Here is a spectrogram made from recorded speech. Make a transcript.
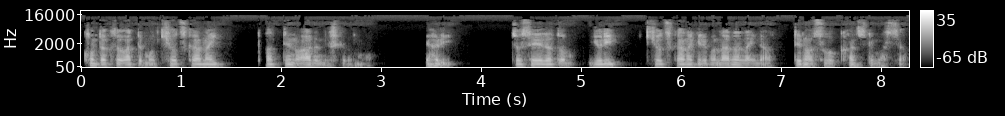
コンタクトがあっても気を使わないとかっていうのはあるんですけども、やはり女性だとより気を使わなければならないなっていうのはすごく感じてました。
